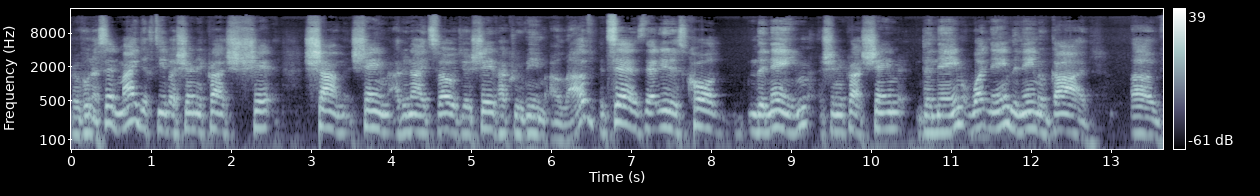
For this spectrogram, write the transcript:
Rav Huna said, My dichtiv asher nikra sham shem Adonai tzvaot yoshev hakruvim alav. It says that it is called the name, shenikra shem, the name. What name? The name of God of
